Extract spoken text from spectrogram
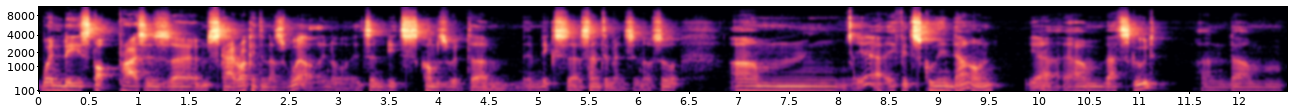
when the stock prices um, skyrocketing as well you know. It's it comes with um, mixed uh, sentiments you know. So um, yeah if it's cooling down yeah, um, that's good, and um,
